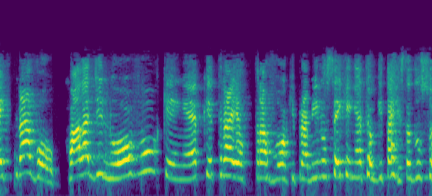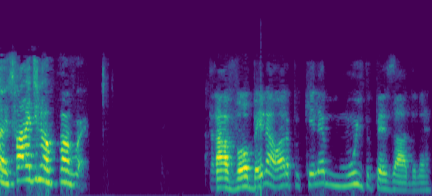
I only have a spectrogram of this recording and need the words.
Peraí, travou. Fala de novo quem é, porque tra... travou aqui para mim. Não sei quem é teu guitarrista dos sonhos. Fala de novo, por favor. Travou bem na hora, porque ele é muito pesado, né?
